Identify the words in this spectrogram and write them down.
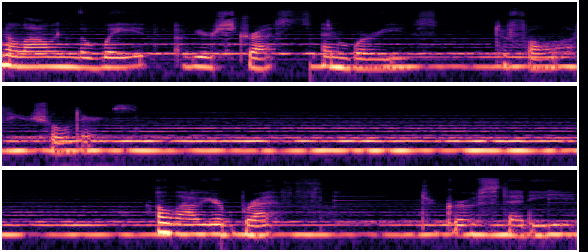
and allowing the weight of your stress and worries to fall off your shoulders. Allow your breath to grow steady.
